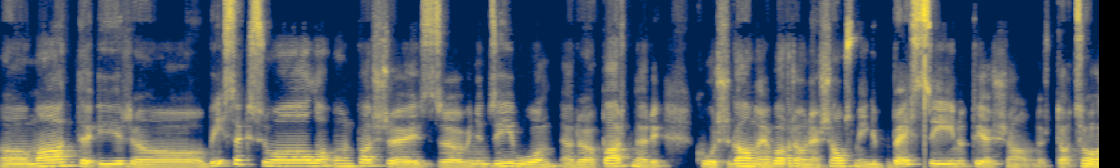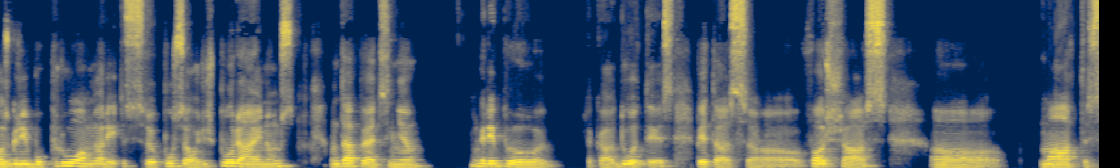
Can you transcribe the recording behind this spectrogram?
Māte ir biseksuāla un pašreiz viņa dzīvo ar partneri, kurš galvenajai varonē šausmīgi besīnu, tiešām ir tāds, o, es gribu prom, nu arī tas pusauģis purainums, un tāpēc viņa grib kā, doties pie tās uh, foršās uh, mātes,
